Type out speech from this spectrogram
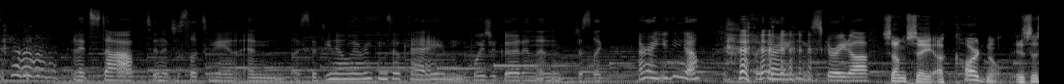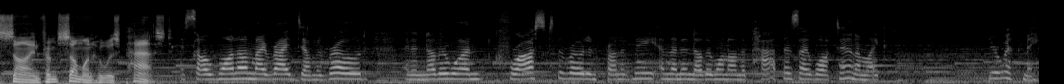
and it stopped, and it just looked at me, and, and I said, "You know, everything's okay, and the boys are good," and then just like, "All right, you can go." It's like, all right, and he scurried off. some say a cardinal is a sign from someone who has passed. I saw one on my ride down the road, and another one crossed the road in front of me, and then another one on the path as I walked in. I'm like, You're with me.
